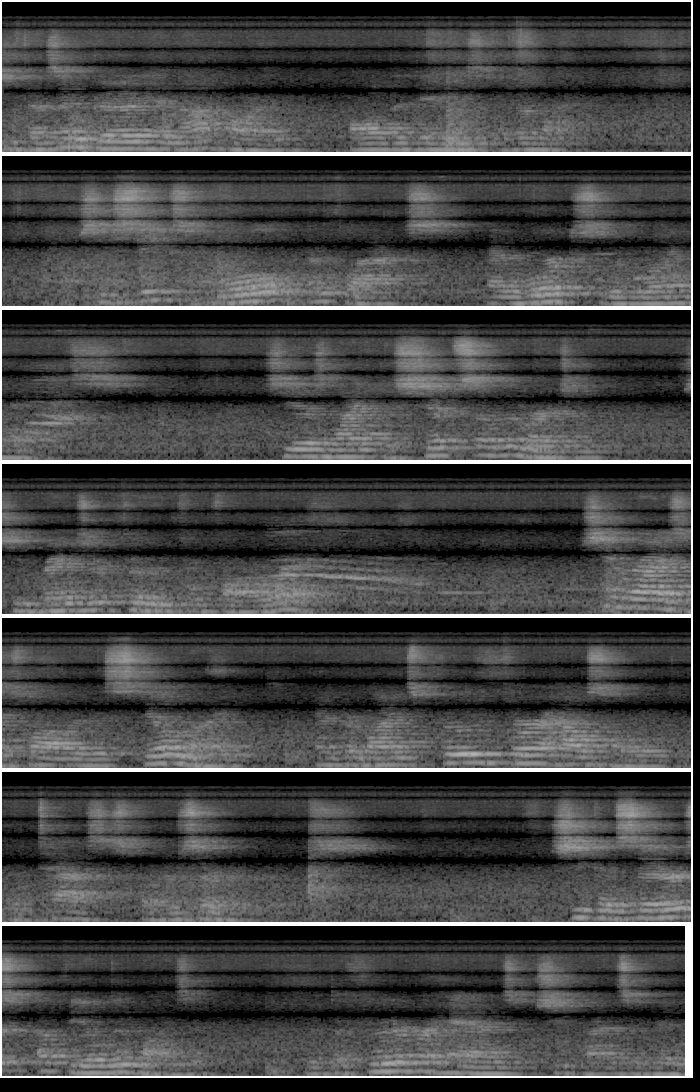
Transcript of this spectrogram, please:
She does him good and not harm all the days of her life. She seeks wool and flax and works with willing hands. She is like the ships of the merchant. She brings her food from far away. She rises while it is still night and provides food for her household and tasks for her servants. She considers a field and buys it. With the fruit of her hands, she plants a vineyard.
